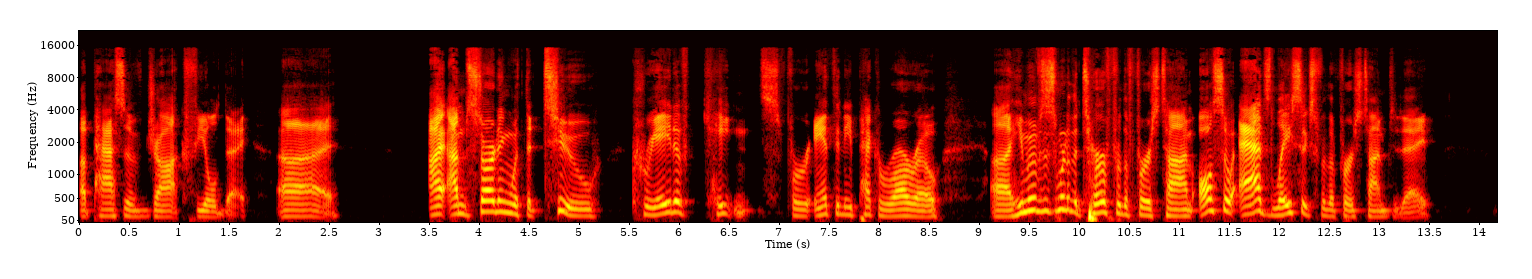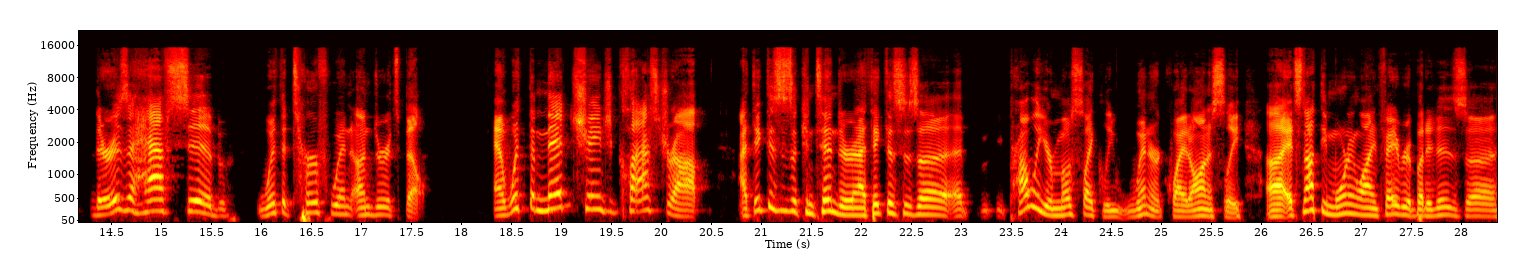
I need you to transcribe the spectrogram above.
a passive jock field day. Uh, I, I'm starting with the two creative cadence for Anthony Pecoraro. Uh, he moves this one to the turf for the first time. Also adds Lasix for the first time today. There is a half sib with a turf win under its belt, and with the med change and class drop, I think this is a contender, and I think this is a, a probably your most likely winner. Quite honestly, uh, it's not the morning line favorite, but it is uh,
